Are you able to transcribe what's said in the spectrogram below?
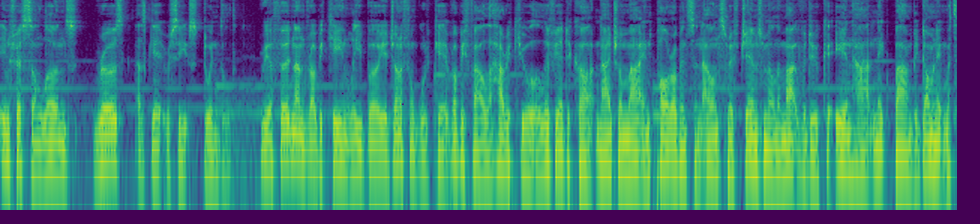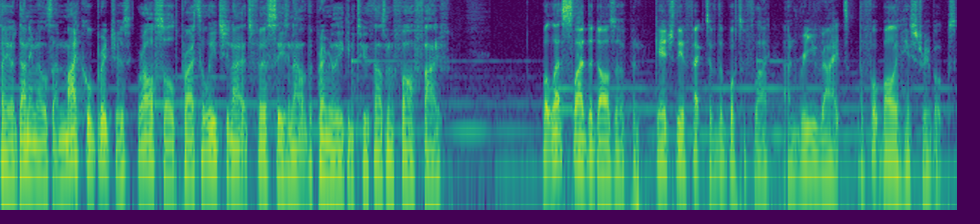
Interests on loans rose as gate receipts dwindled. Rio Ferdinand, Robbie Keane, Lee Bowyer, Jonathan Woodgate, Robbie Fowler, Harry Kewell, Olivier Dacourt, Nigel Martyn, Paul Robinson, Alan Smith, James Milner, Mark Viduka, Ian Hart, Nick Barmby, Dominic Matteo, Danny Mills and Michael Bridges were all sold prior to Leeds United's first season out of the Premier League in 2004-5. But let's slide the doors open, gauge the effect of the butterfly and rewrite the footballing history books.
